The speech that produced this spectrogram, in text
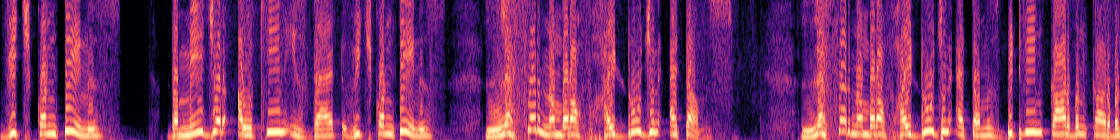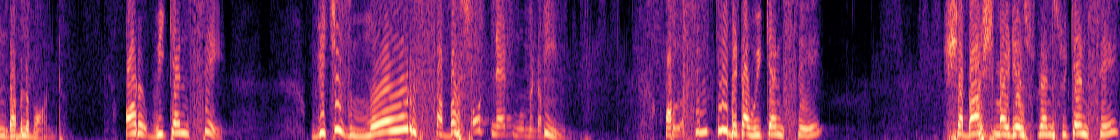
which contains the major alkene is that which contains lesser number of hydrogen atoms lesser number of hydrogen atoms between carbon carbon double bond और we can say which is more substituted moment of और सिंपली बेटा we can say shabash, my dear students, we can say,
